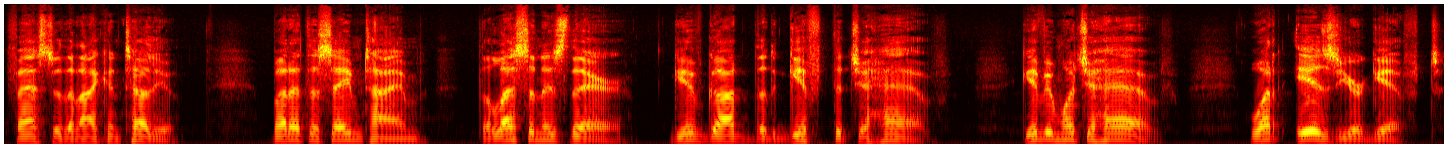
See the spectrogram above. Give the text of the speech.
faster than I can tell you. But at the same time, the lesson is there. Give God the gift that you have. Give Him what you have. What is your gift?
